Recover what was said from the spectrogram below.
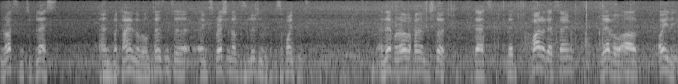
rotzen to bless and Makayim the world turns into an expression of disillusionment, of disappointment. And therefore Rav understood that that part of that same level of oily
